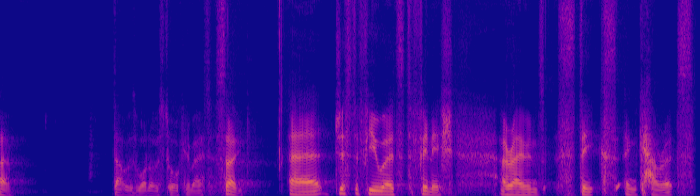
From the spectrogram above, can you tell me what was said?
oh, that was what I was talking about. So, uh, just a few words to finish around sticks and carrots.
